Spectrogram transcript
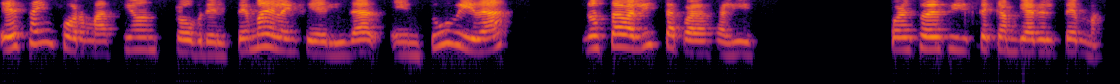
esa información sobre el tema de la infidelidad en tu vida no estaba lista para salir. Por eso decidiste cambiar el tema.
